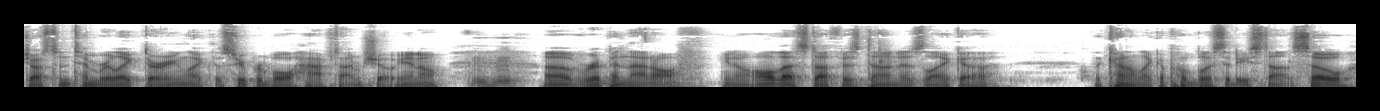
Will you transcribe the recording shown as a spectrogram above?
Justin Timberlake during like the Super Bowl halftime show, you know, Mm-hmm. of ripping that off. You know, all that stuff is done as like a, kind of like a publicity stunt. So,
